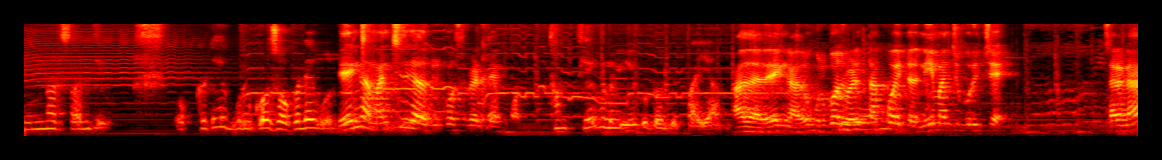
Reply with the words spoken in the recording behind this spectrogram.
నిన్నటి ఒక్కటే గ్లూకోజ్ ఒకటే. ఏం కాదు మంచిది కదా గ్లూకోజ్ పెడితే. మొత్తం తీగులు ఈగుతుంది పయ్యా అదే అదేం కాదు గ్లూకోజ్ పెడితే తక్కువ అవుతుంది నీ మంచి గురించే. సరేనా?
